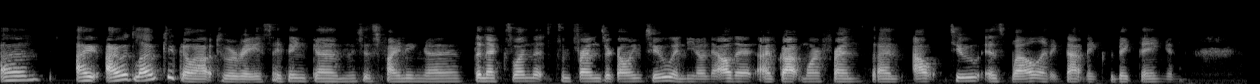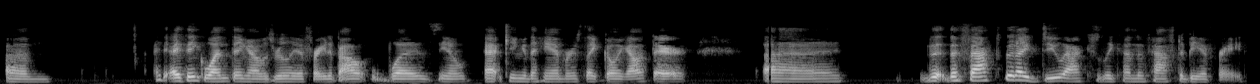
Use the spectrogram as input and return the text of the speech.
um, I I would love to go out to a race. I think um, it's just finding uh, the next one that some friends are going to, and you know now that I've got more friends that I'm out to as well, I think that makes a big thing. And um, I, I think one thing I was really afraid about was you know at King of the Hammers, like going out there. Uh, the the fact that I do actually kind of have to be afraid.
